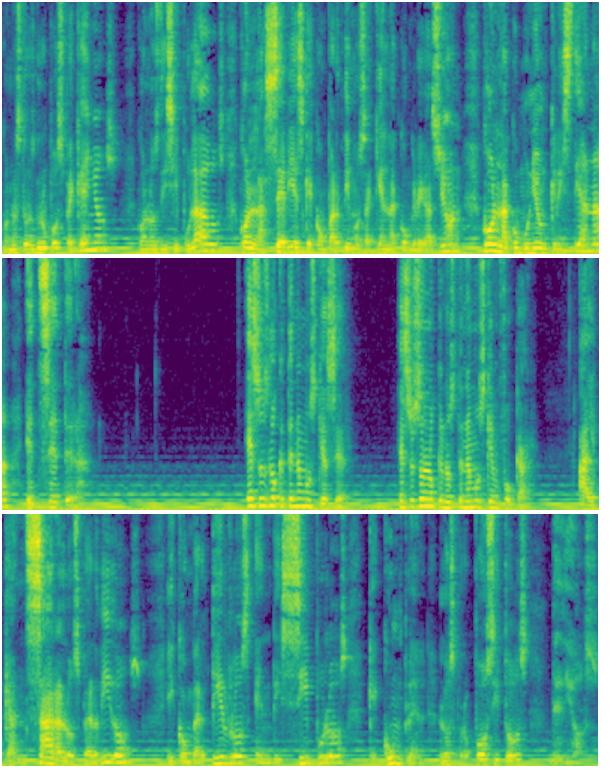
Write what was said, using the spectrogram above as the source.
Con nuestros grupos pequeños, con los discipulados, con las series que compartimos aquí en la congregación, con la comunión cristiana, etc. Eso es lo que tenemos que hacer. Eso es en lo que nos tenemos que enfocar alcanzar a los perdidos y convertirlos en discípulos que cumplen los propósitos de Dios.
